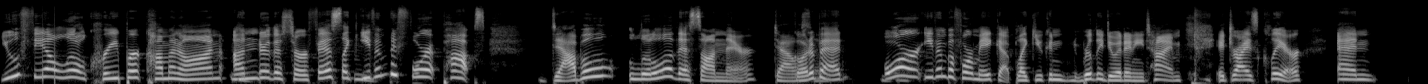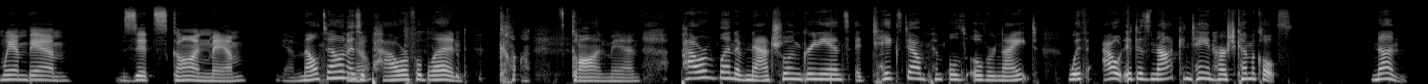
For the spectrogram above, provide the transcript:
You feel a little creeper coming on Mm. under the surface, like Mm. even before it pops. dabble a little of this on there, Douse go to it. bed, Mhm. or even before makeup. Like you can really do it anytime. It dries clear and wham bam, zits gone, ma'am. Yeah, Meltdown You is a powerful blend. It's gone, man. Powerful blend of natural ingredients. It takes down pimples overnight without, it does not contain harsh chemicals. None.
